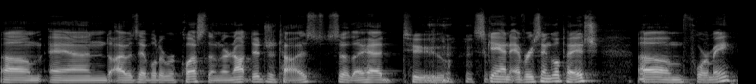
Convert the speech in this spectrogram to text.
um, and I was able to request them. They're not digitized, so they had to scan every single page um, for me.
